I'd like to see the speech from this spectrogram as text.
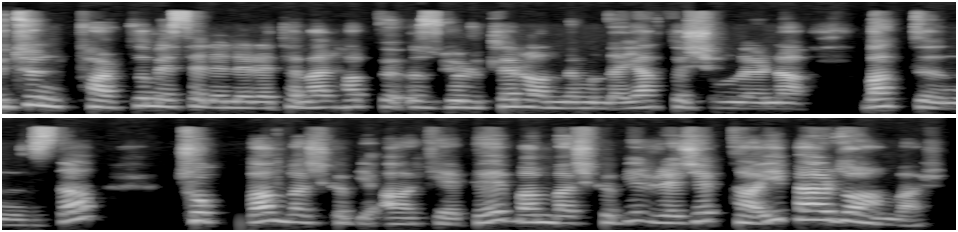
bütün farklı meselelere, temel hak ve özgürlükler anlamında yaklaşımlarına baktığınızda çok bambaşka bir AKP, bambaşka bir Recep Tayyip Erdoğan var.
